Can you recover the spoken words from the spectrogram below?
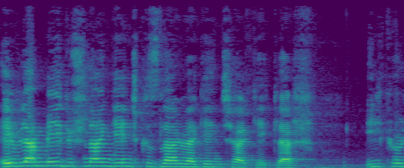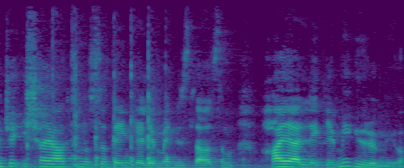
Evlenmeyi düşünen genç kızlar ve genç erkekler İlk önce iş hayatınızı dengelemeniz lazım. Hayalle gemi yürümüyor.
